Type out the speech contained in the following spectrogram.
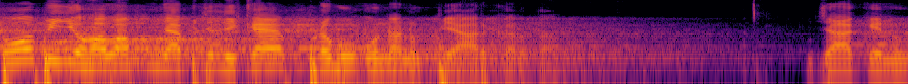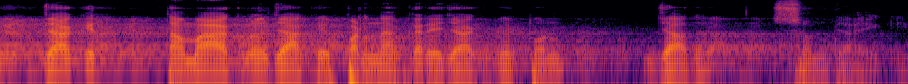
तो भी यहोवा पंजाबी च लिखा है प्रभु उन्होंने प्यार करता ਜਾ ਕੇ ਨੂੰ ਜਾ ਕੇ ਤਮਾਕ ਨਾਲ ਜਾ ਕੇ ਪੜਨਾ ਘਰੇ ਜਾ ਕੇ ਮੈਂ ਤੁਹਾਨੂੰ ਜ਼ਿਆਦਾ ਸਮਝਾਏਗੀ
